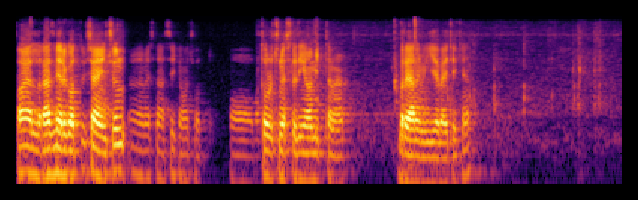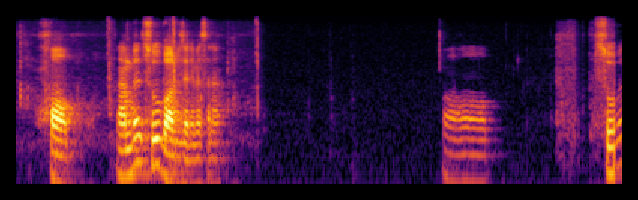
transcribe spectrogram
fayl razmeri katta o'shaning uchun mana shunaqa sekin ochyapti hop to'g'ri tushunasizlar bittaman bir yarim gigabayt ekan ho'p mana bu suv bor bizada masalan hop suvi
